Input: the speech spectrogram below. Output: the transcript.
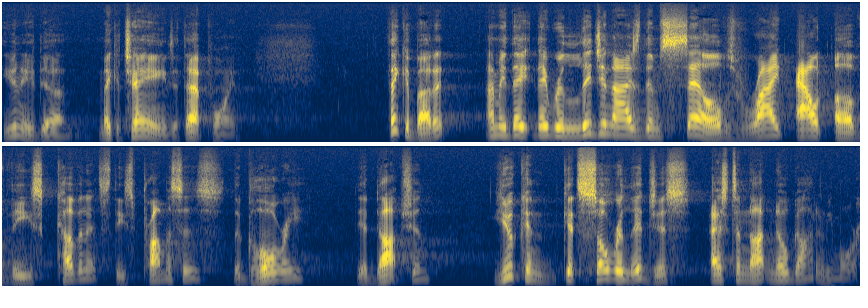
You need to make a change at that point. Think about it. I mean, they, they religionize themselves right out of these covenants, these promises, the glory, the adoption. You can get so religious as to not know God anymore.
